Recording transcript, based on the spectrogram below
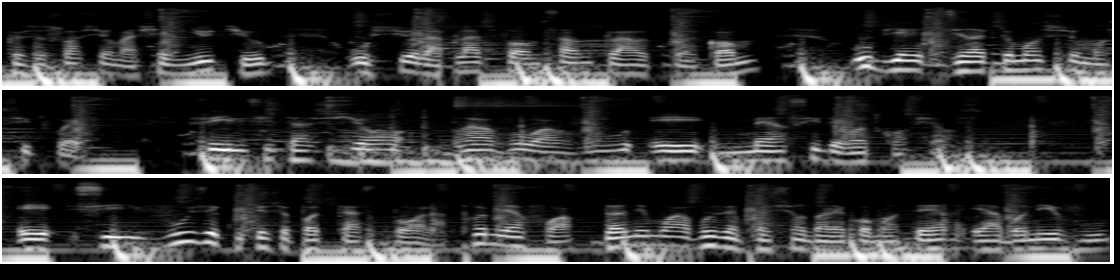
que ce soit sur ma chaîne YouTube ou sur la plateforme soundcloud.com ou bien directement sur mon site web. Félicitations, bravo à vous et merci de votre confiance. Et si vous écoutez ce podcast pour la première fois, donnez-moi vos impressions dans les commentaires et abonnez-vous.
